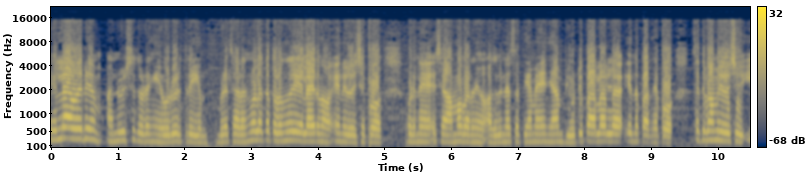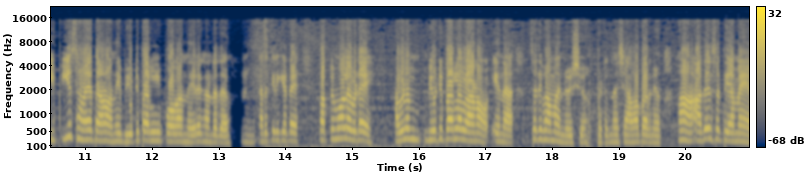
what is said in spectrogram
എല്ലാവരും അന്വേഷിച്ചു തുടങ്ങി ഓരോരുത്തരെയും. ഇവിടെ ചടങ്ങുകളൊക്കെ തുടങ്ങുകയില്ലായിരുന്നോ? എന്ന് ചോദിച്ചപ്പോ ഉടനെ ശ്യാമ പറഞ്ഞു അത് പിന്നെ സത്യാമേ ഞാൻ ബ്യൂട്ടി പാർലറിൽ എന്ന് പറഞ്ഞപ്പോ. സത്യഭാമ ചോദിച്ചു "ഈ- സമയത്താണോ നീ ബ്യൂട്ടി പാർലറിൽ പോകാൻ നേരം കണ്ടത്? അതൊക്കെ ഇരിക്കട്ടെ. പപ്പിമോൾ എവിടെ? അവളും ബ്യൂട്ടി പാർലറിലാണോ എന്ന് സത്യഭാമ അന്വേഷിച്ചു. പെട്ടെന്ന് ശ്യാമ പറഞ്ഞു ആ അതെ സത്യാമേ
